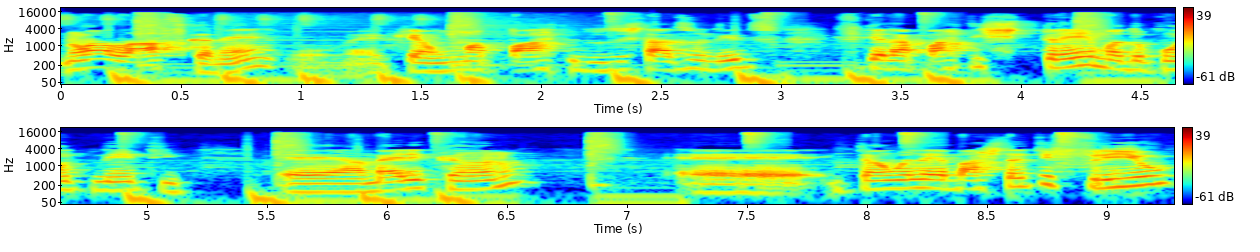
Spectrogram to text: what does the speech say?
no Alasca, né? É, que é uma parte dos Estados Unidos, fica na parte extrema do continente é, americano. É, então ele é bastante frio,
